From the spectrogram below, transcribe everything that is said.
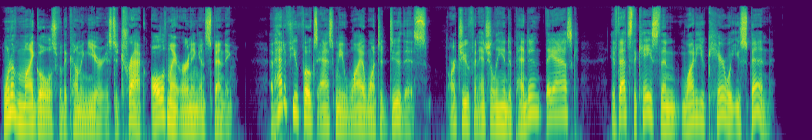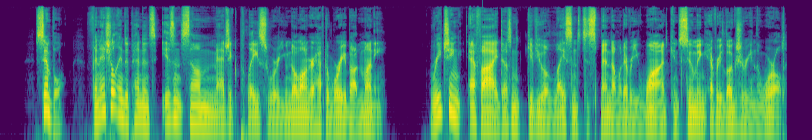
One of my goals for the coming year is to track all of my earning and spending. I've had a few folks ask me why I want to do this. Aren't you financially independent? They ask. If that's the case, then why do you care what you spend? Simple. Financial independence isn't some magic place where you no longer have to worry about money. Reaching FI doesn't give you a license to spend on whatever you want, consuming every luxury in the world.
